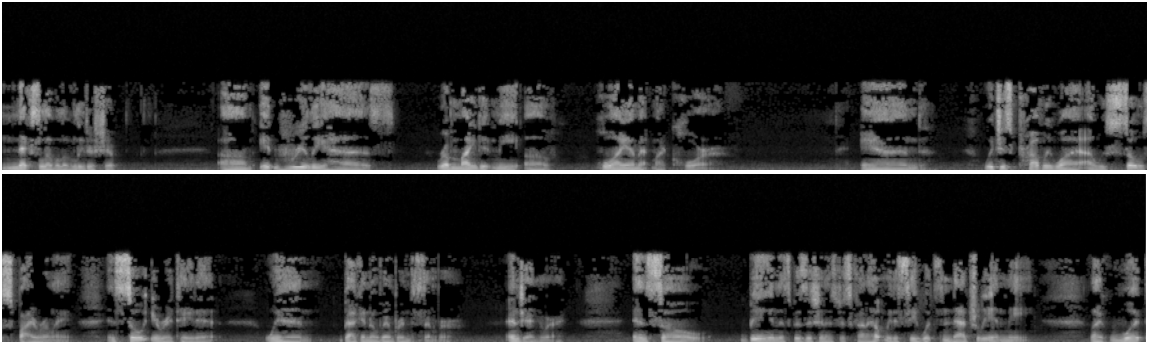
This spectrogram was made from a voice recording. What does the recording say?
next level of leadership um, it really has reminded me of who I am at my core. And which is probably why I was so spiraling and so irritated when back in November and December and January. And so being in this position has just kind of helped me to see what's naturally in me. Like what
